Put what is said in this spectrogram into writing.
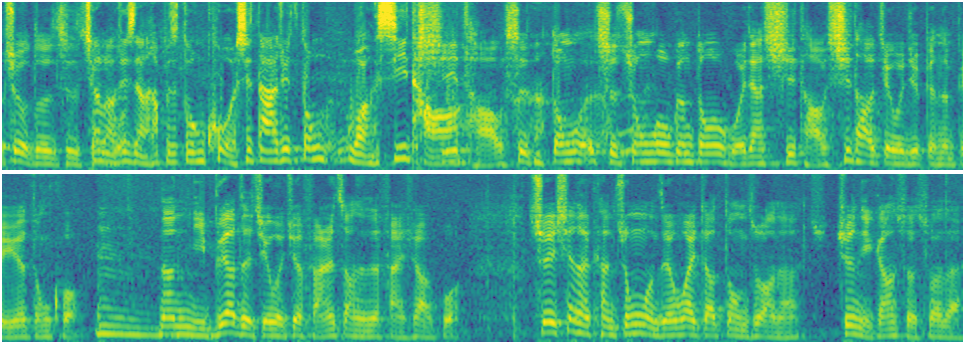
最后都是。像老师讲，他不是东扩，是大家去东往西逃。西逃是东 是中欧跟东欧国家西逃，西逃结果就变成北约东扩。嗯，那你不要的结果，就反而造成这反效果。所以现在看中共这个外交动作呢，就是你刚刚所说的，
